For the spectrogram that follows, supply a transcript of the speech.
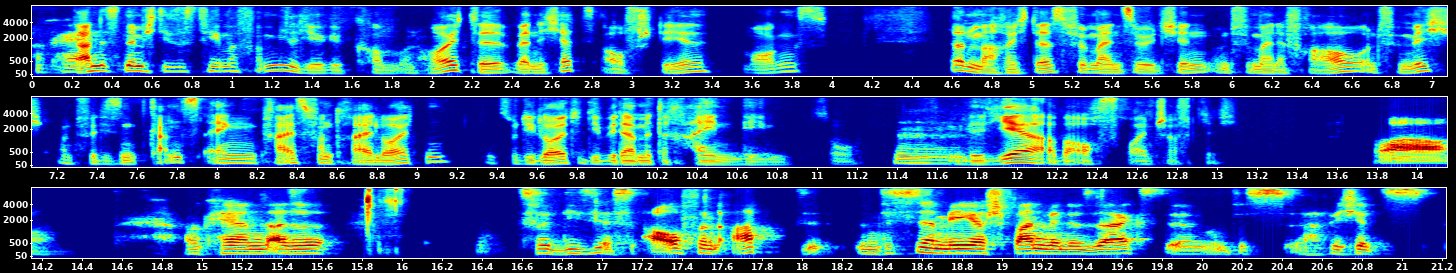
Okay. Dann ist nämlich dieses Thema Familie gekommen. Und heute, wenn ich jetzt aufstehe, morgens, dann mache ich das für mein Söhnchen und für meine Frau und für mich und für diesen ganz engen Kreis von drei Leuten und so die Leute, die wir da mit reinnehmen. So mhm. familiär, aber auch freundschaftlich. Wow. Okay, und also so dieses Auf und Ab, und das ist ja mega spannend, wenn du sagst, ähm, und das habe ich jetzt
